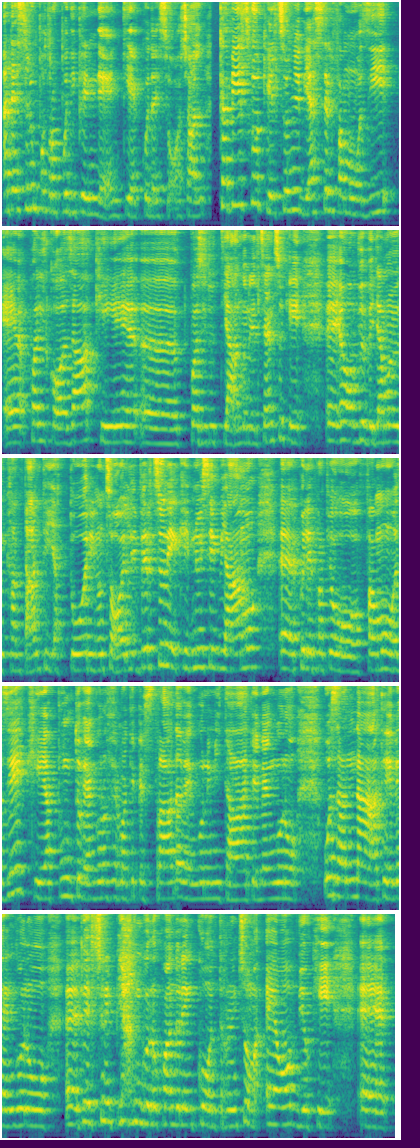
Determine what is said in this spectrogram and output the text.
ad essere un po' troppo dipendenti ecco dai social. Capisco che il sogno di essere famosi è qualcosa che eh, quasi tutti hanno nel senso che eh, è ovvio vediamo i cantanti, gli attori non so, le persone che noi seguiamo eh, quelle proprio famose che appunto vengono fermate per strada vengono imitate, vengono osannate vengono, eh, persone piangono quando le incontrano. Insomma è ovvio che eh,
